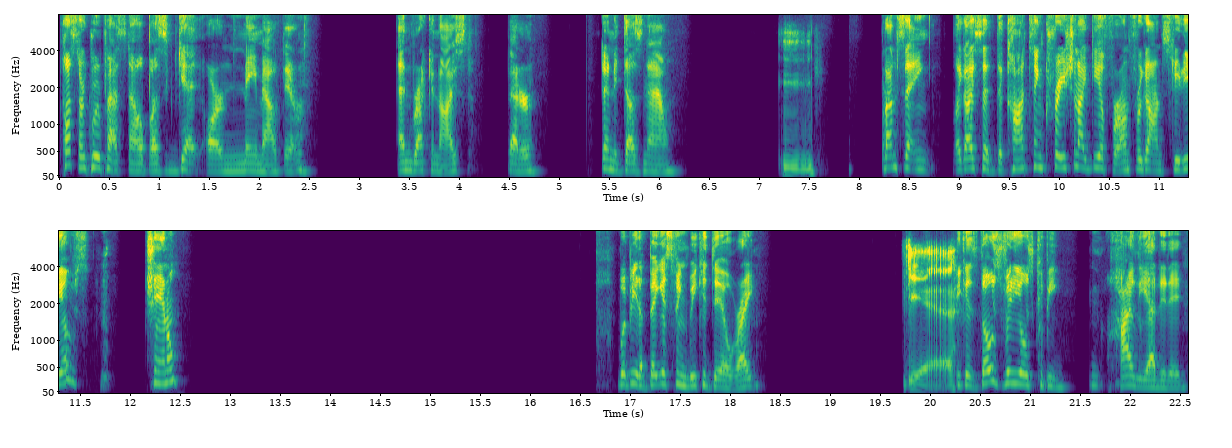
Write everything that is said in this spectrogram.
Plus, our group has to help us get our name out there and recognized better than it does now. Mm. But I'm saying, like I said, the content creation idea for Unforgotten Studios channel would be the biggest thing we could do, right? Yeah. Because those videos could be highly edited.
